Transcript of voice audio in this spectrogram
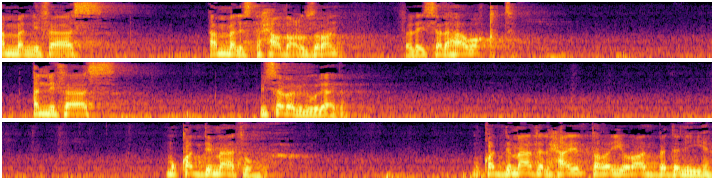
أما النفاس أما الاستحاضة عذرا فليس لها وقت. النفاس بسبب الولادة. مقدماته. مقدمات الحيض تغيرات بدنية.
